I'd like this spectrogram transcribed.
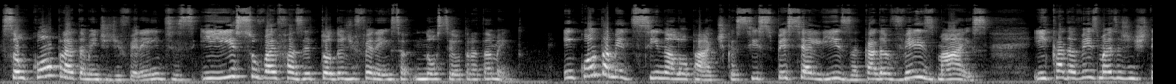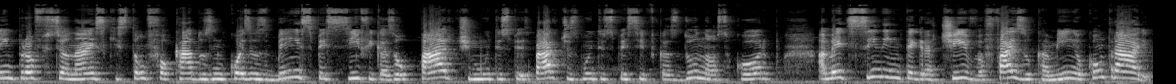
são completamente diferentes e isso vai fazer toda a diferença no seu tratamento. Enquanto a medicina alopática se especializa cada vez mais e cada vez mais a gente tem profissionais que estão focados em coisas bem específicas ou parte muito partes muito específicas do nosso corpo. A medicina integrativa faz o caminho contrário,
